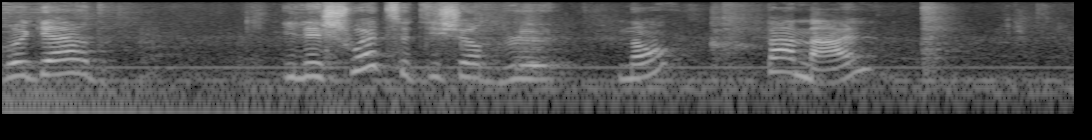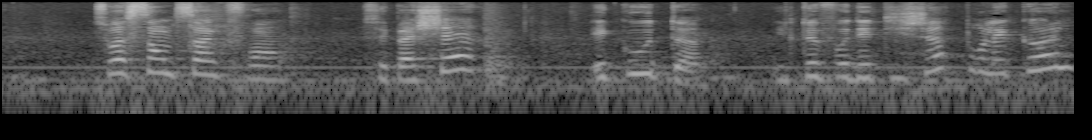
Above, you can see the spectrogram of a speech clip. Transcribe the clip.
Regarde, il est chouette ce t-shirt bleu, non? Pas mal. 65 francs, c'est pas cher. Écoute, il te faut des t-shirts pour l'école?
